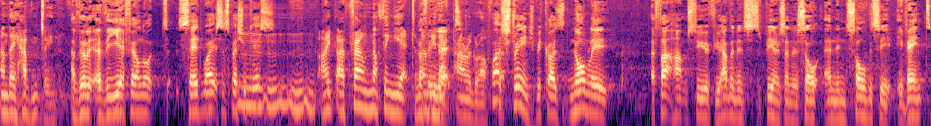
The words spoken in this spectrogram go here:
and they haven't been. Have the, have the EFL not said why it's a special mm, case? Mm, mm, I, I found nothing yet, Nothing only yet. that paragraph. Well, that's strange because normally, if that happens to you, if you have an experience an, insol- an insolvency event,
